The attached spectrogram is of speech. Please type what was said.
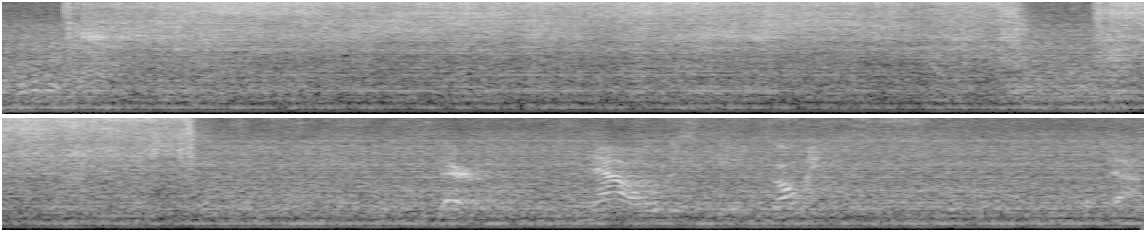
A little bit more. There. Now we'll just keep going with that.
